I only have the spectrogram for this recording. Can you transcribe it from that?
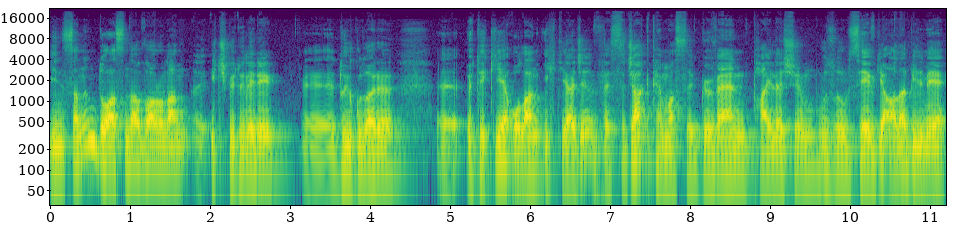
İnsanın doğasında var olan e, içgüdüleri, e, duyguları, e, ötekiye olan ihtiyacı ve sıcak teması, güven, paylaşım, huzur, sevgi alabilmeye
